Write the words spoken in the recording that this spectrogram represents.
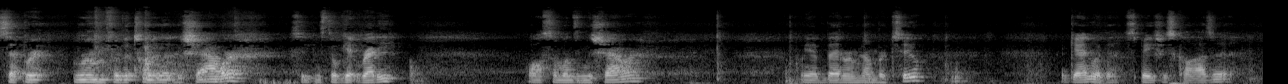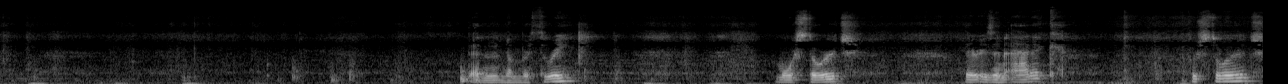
Separate room for the toilet and shower, so you can still get ready while someone's in the shower. We have bedroom number two, again with a spacious closet. Bedroom number three, more storage. There is an attic for storage.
